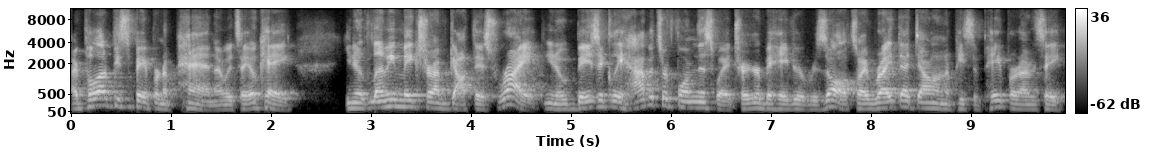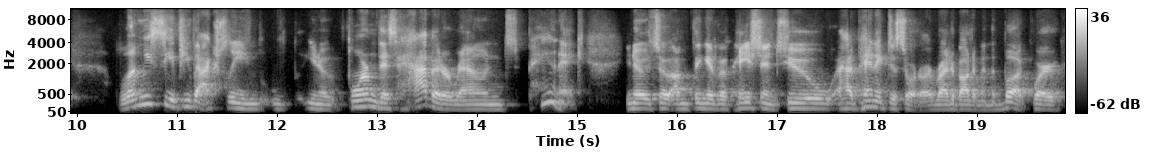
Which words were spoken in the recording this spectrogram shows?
i'd pull out a piece of paper and a pen i would say okay you know let me make sure i've got this right you know basically habits are formed this way trigger behavior result so i write that down on a piece of paper and i would say let me see if you've actually you know formed this habit around panic you know so i'm thinking of a patient who had panic disorder i write about him in the book where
